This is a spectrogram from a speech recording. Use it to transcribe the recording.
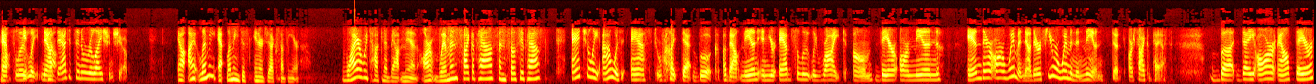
Now, Absolutely. it- now, now- it's in a relationship. Now, I, let me let me just interject something here. Why are we talking about men? Aren't women psychopaths and sociopaths? Actually, I was asked to write that book about men, and you're absolutely right. Um, there are men and there are women. Now, there are fewer women than men that are psychopaths, but they are out there,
